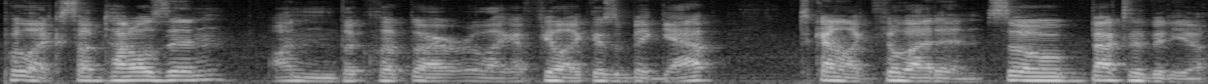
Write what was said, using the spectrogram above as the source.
put like subtitles in on the clip that like I feel like there's a big gap to kind of like fill that in. So back to the video.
